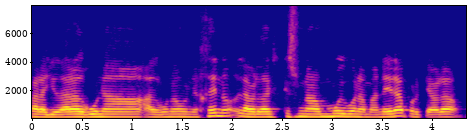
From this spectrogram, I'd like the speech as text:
ayudar a alguna, alguna ONG, ¿no? la verdad es que es una muy buena manera porque ahora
